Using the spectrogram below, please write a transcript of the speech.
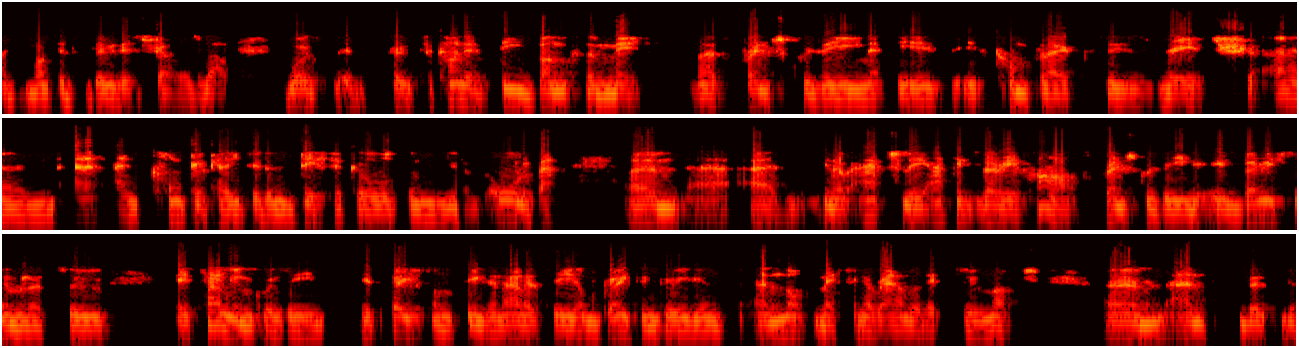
I wanted to do this show as well was to, to kind of debunk the myth that French cuisine is is complex, is rich, and and complicated and difficult, and you know all of that. Um, uh, uh, you know, actually, at its very heart, French cuisine is very similar to Italian cuisine. It's based on seasonality, on great ingredients, and not messing around with it too much. Um, and the, the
